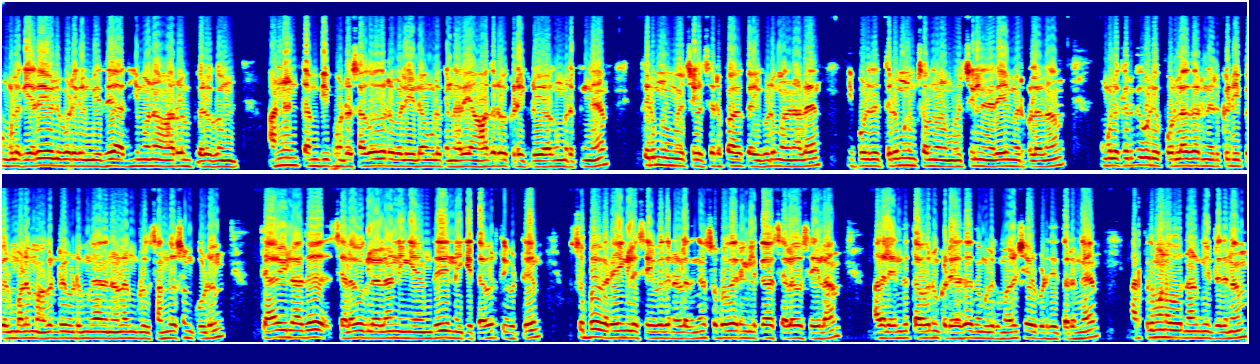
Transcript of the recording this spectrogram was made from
உங்களுக்கு இறை வழிபாடுகள் மீது அதிகமான ஆர்வம் பெருகும். அண்ணன் தம்பி போன்ற சகோதர வழியில உங்களுக்கு நிறைய ஆதரவு கிடைக்கக்கூடியதாகவும் இருக்குங்க. திருமண முயற்சிகள் சிறப்பாக கைகூடும். அதனால இப்பொழுது திருமணம் சம்பந்தமான முயற்சிகள் நிறைய மேற்கொள்ளலாம். உங்களுக்கு இருக்கக்கூடிய பொருளாதார நெருக்கடி பெரும்பாலும் அகன்று விடுங்க. அதனால உங்களுக்கு சந்தோஷம் கூடும். தேவையில்லாத செலவுகளெல்லாம் நீங்கள் வந்து இன்னைக்கு தவிர்த்து விட்டு சுப விரயங்களை செய்வது நல்லதுங்க. சுப விரயங்களுக்காக செலவு செய்யலாம். அதில் எந்த தவறும் கிடையாது. அது உங்களுக்கு மகிழ்ச்சி ஏற்படுத்தி தருங்க. அற்புதமான ஒரு நாள் இன்றைய தினம்.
